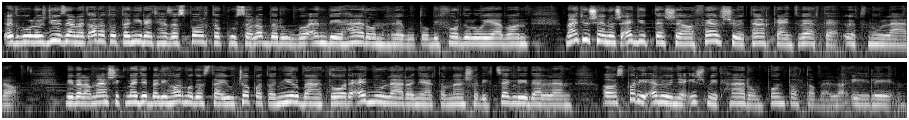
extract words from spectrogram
Öt gólos győzelmet aratott a Nyíregyháza Spartakusz a labdarúgó NB3 legutóbbi fordulójában. Mátyus János együttese a felső tárkányt verte 5-0-ra. Mivel a másik megyebeli harmadosztályú csapat a Nyírbátor 1-0-ra nyert a második Cegléd ellen, a Spari előnye ismét három pont a tabella élén.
